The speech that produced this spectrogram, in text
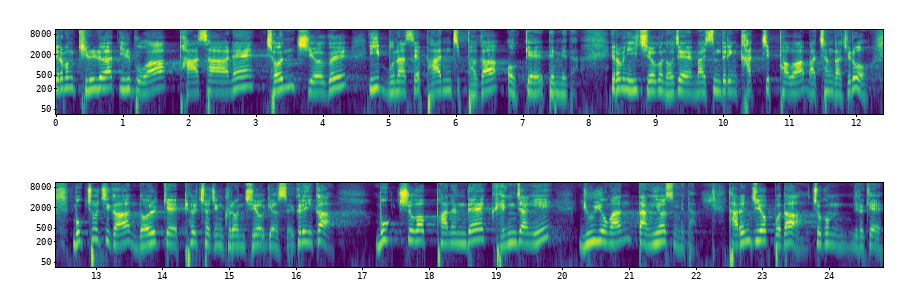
여러분 길르앗 일부와 바산의 전 지역을 이 문하세 반지파가 얻게 됩니다. 여러분 이 지역은 어제 말씀드린 갓지파와 마찬가지로 목초지가 넓게 펼쳐진 그런 지역이었어요. 그러니까 목축업하는데 굉장히 유용한 땅이었습니다. 다른 지역보다 조금 이렇게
